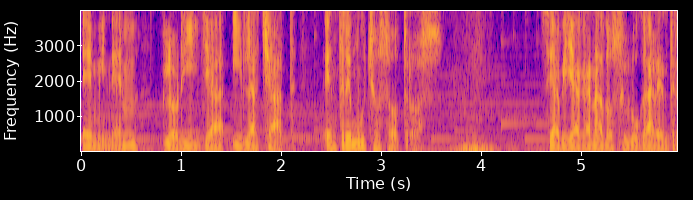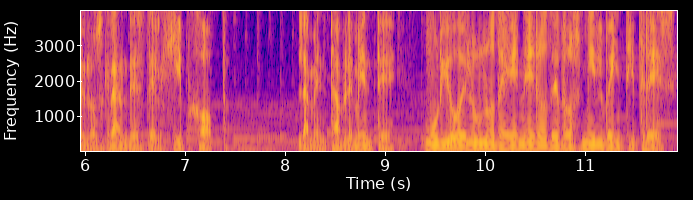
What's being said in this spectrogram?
Eminem, Glorilla y La Chat, entre muchos otros se había ganado su lugar entre los grandes del hip hop. Lamentablemente, murió el 1 de enero de 2023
